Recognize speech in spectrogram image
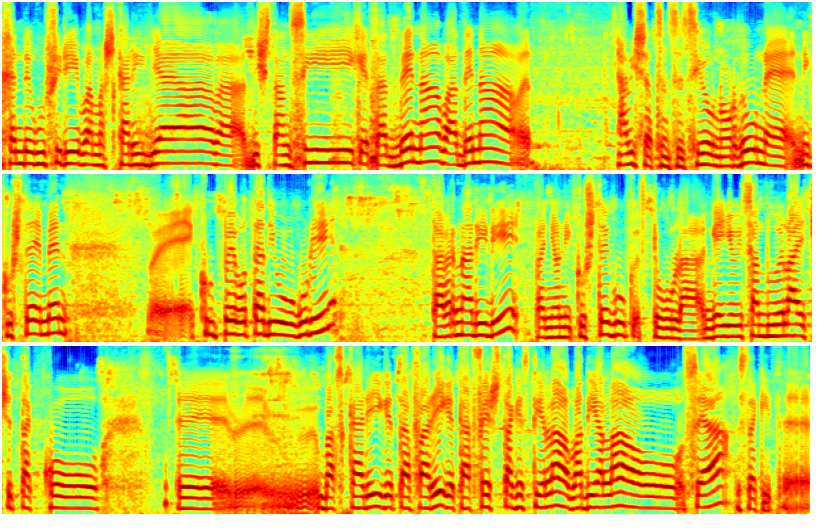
jende guziri ba, maskarilla, ba, distantzik, eta dena, ba, dena e, abisatzen zezion, orduan, e, nik uste hemen e, kulpe bota digu guri, tabernariri, baina nik uste guk ez dugula. Gehiago izan duela etxetako e, bazkarik eta farik eta festak ez diela, badiala, o, zea, ez dakit. E,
